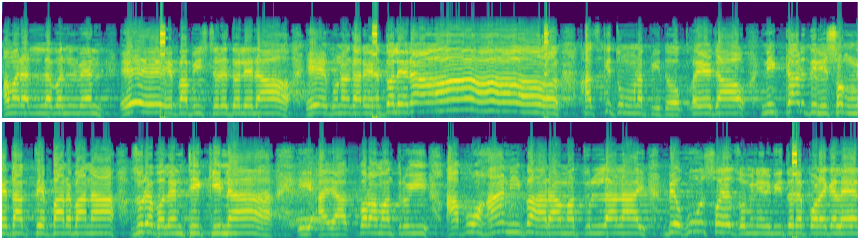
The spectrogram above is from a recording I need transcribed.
আমার আল্লাহ বলবেন, এ পাপিষ্ঠের দলেরা গুনাহগারের দলেরা, আজকে তোমরা পৃথক হয়ে যাও, নিকারদের সঙ্গে থাকতে পারবা না। জুড়ে বলেন, ঠিক কিনা এই আয়াত পড়া মাত্রই আবু হানিফা রাহমাতুল্লাহ নাই বেহুশ হয়ে জমিনের ভিতরে পড়ে গেলেন।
